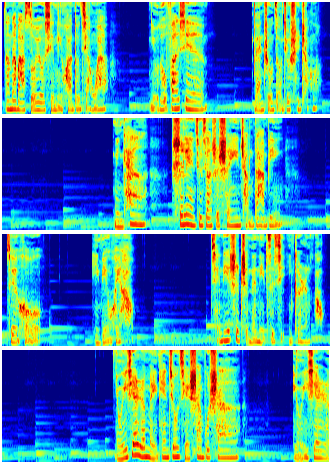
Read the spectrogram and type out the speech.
当他把所有心里话都讲完，扭头发现男主早就睡着了。你看，失恋就像是生一场大病，最后一定会好，前提是只能你自己一个人熬。有一些人每天纠结删不删，有一些人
